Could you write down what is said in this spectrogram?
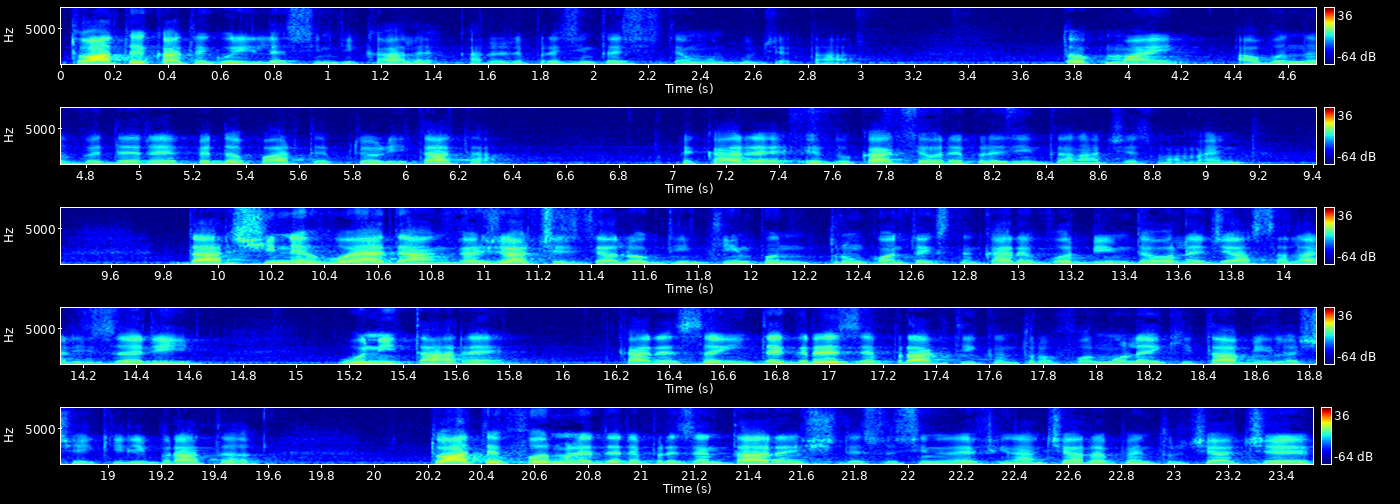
toate categoriile sindicale care reprezintă sistemul bugetar, tocmai având în vedere, pe de-o parte, prioritatea pe care educația o reprezintă în acest moment, dar și nevoia de a angaja acest dialog din timp într-un context în care vorbim de o lege a salarizării unitare, care să integreze, practic, într-o formulă echitabilă și echilibrată toate formele de reprezentare și de susținere financiară pentru ceea ce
